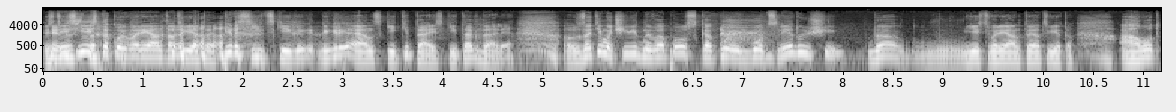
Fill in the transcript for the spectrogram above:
Здесь есть такой вариант ответа. Персидский, григорианский, китайский и так далее. Затем очевидный вопрос, какой год следующий, да, есть варианты ответов. А вот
